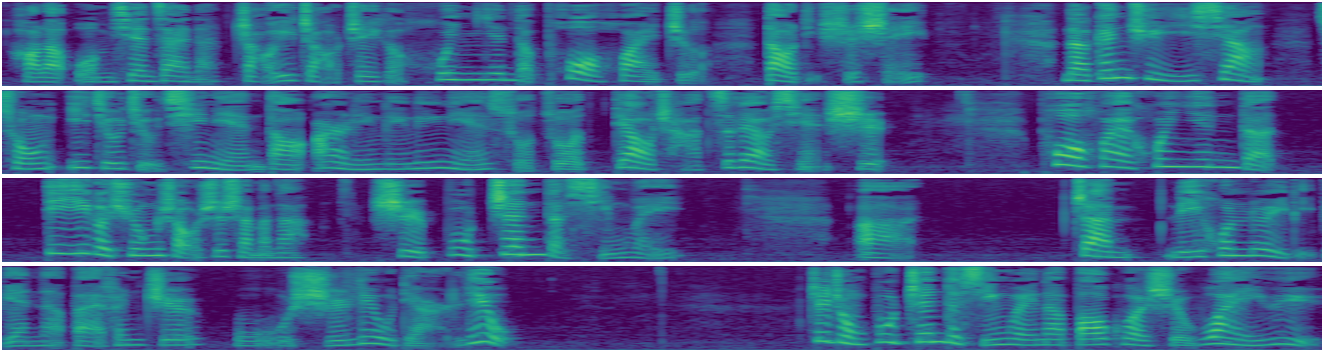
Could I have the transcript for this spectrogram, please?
好了，我们现在呢，找一找这个婚姻的破坏者到底是谁？那根据一项。从一九九七年到二零零零年所做调查资料显示，破坏婚姻的第一个凶手是什么呢？是不贞的行为。啊，占离婚率里边呢百分之五十六点六。这种不贞的行为呢，包括是外遇。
